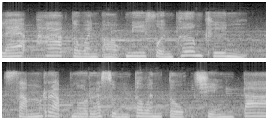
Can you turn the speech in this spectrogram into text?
และภาคตะวันออกมีฝนเพิ่มขึ้น สำหรับมรสุมตะวันตกเฉียงใต้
